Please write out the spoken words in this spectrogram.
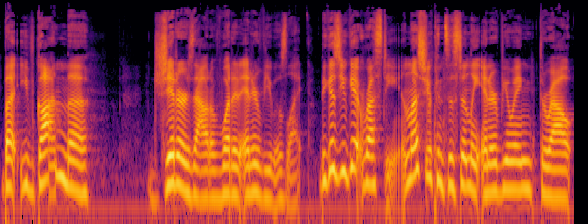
but you've gotten the jitters out of what an interview is like because you get rusty unless you're consistently interviewing throughout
